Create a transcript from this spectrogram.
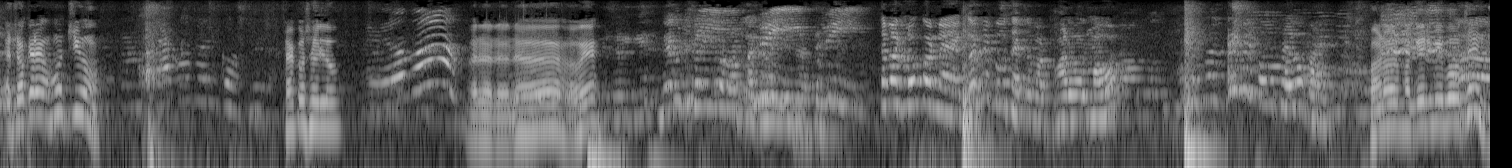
એ છોકરા, હું છું? ટાકો સહી લો અરે હવે? તમારા લોકોને ગરમી બહુ થાય તમારા ભાણવલમાં હો. બહુ થાય ભાઈ ભણવામાં ગરમી બહુ થઈ ને?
